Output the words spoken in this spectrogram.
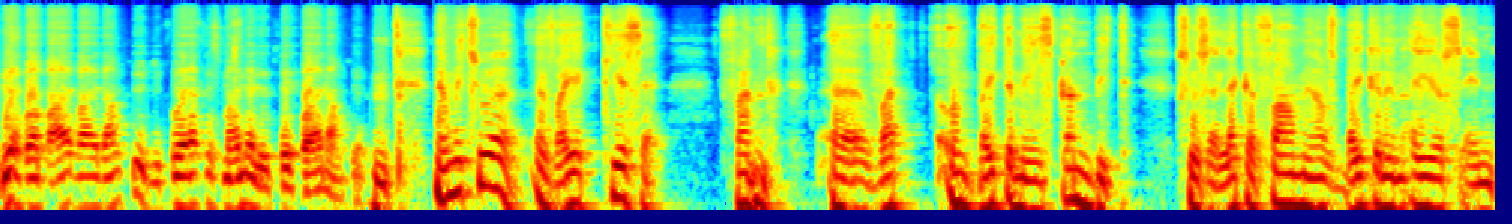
Ja, baie, baie dankie. Die voorraad is myne, Ludwig, baie dankie. Hmm. Nou met so een weie kese van uh, wat ontbuiten mens kan bied, soos een lekker farmhouse, bacon en eiers en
